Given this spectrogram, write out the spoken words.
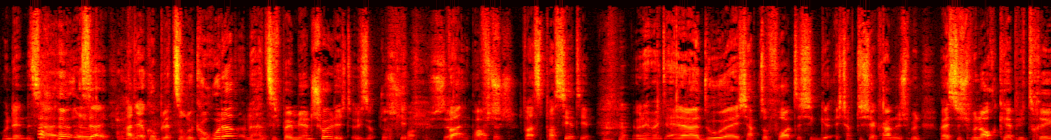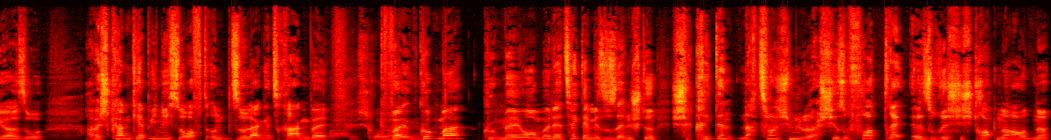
Und dann ist er, ist er, hat er komplett zurückgerudert und hat sich bei mir entschuldigt. Und ich so, Das okay, fa- ist sehr wa- sympathisch. was passiert hier? Und er meinte, ja, du, ich hab sofort dich, ich hab dich erkannt, ich bin, weißt du, ich bin auch Cappy-Träger, so. Aber ich kann Cappy nicht so oft und so lange tragen, weil, roll weil guck mal, guck mal hier oben. Und er zeigt er mir so seine Stirn. Ich krieg dann nach 20 Minuten, ich hier sofort äh, so richtig trockene Haut, ne?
